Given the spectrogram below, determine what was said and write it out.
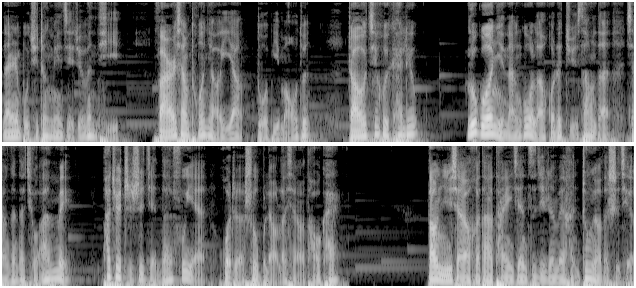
男人不去正面解决问题，反而像鸵鸟一样躲避矛盾，找机会开溜。如果你难过了或者沮丧的想跟他求安慰，他却只是简单敷衍，或者受不了了想要逃开。当你想要和他谈一件自己认为很重要的事情，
